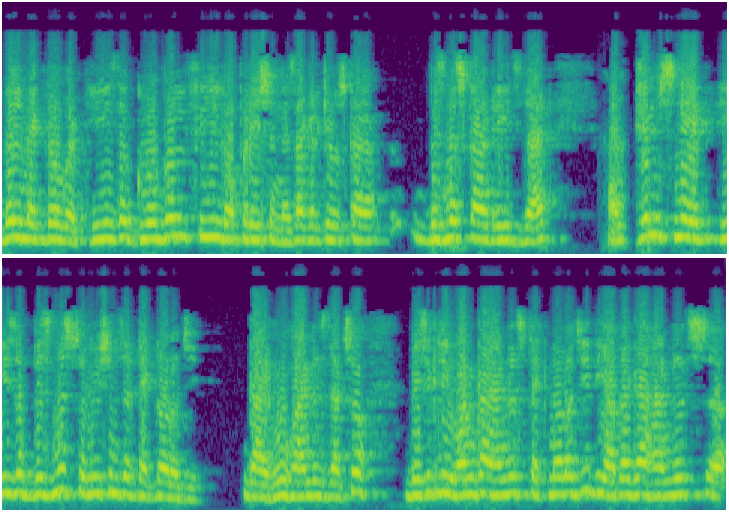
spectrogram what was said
Bill McDermott. He is the global field operation. business card reads that. And Jim Snabe, he's a business solutions and technology guy who handles that. So basically one guy handles technology, the other guy handles uh,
